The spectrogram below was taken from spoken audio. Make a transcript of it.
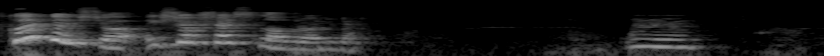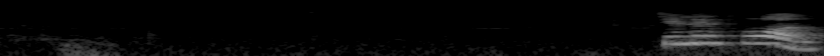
Сколько еще? Еще шесть слов вроде бы. Телефон.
